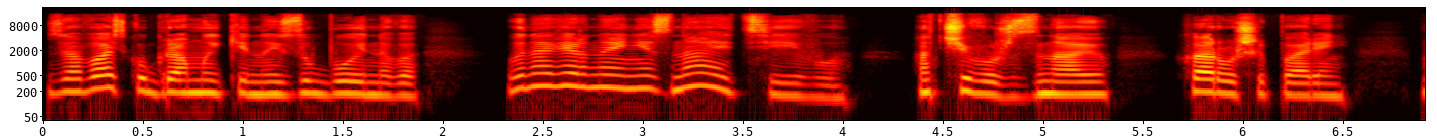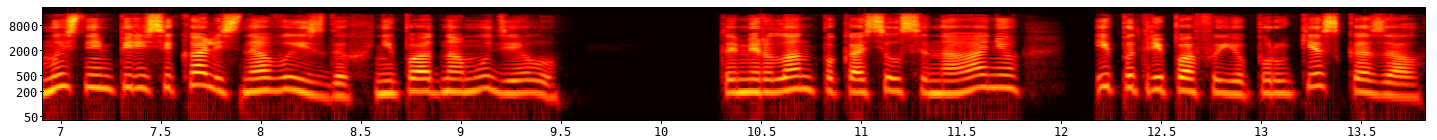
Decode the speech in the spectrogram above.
За Ваську Громыкина из Убойного. Вы, наверное, не знаете его. От чего ж знаю? Хороший парень. Мы с ним пересекались на выездах, не по одному делу. Тамерлан покосился на Аню и, потрепав ее по руке, сказал,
